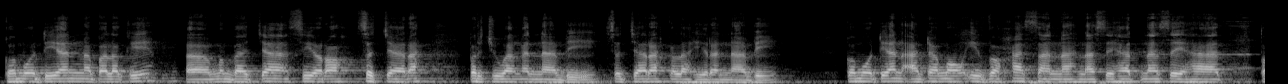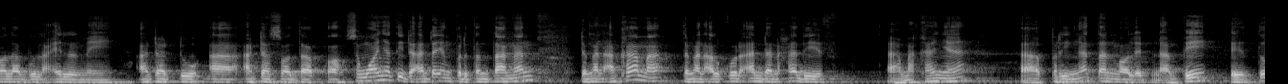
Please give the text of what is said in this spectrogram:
kemudian apalagi uh, membaca sirah sejarah perjuangan Nabi, sejarah kelahiran Nabi. Kemudian ada mau hasanah, nasihat-nasihat, tolabul ilmi, ada doa, ada sodakoh. Semuanya tidak ada yang bertentangan dengan agama, dengan Al-Quran dan hadis. Nah, makanya uh, peringatan Maulid Nabi itu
